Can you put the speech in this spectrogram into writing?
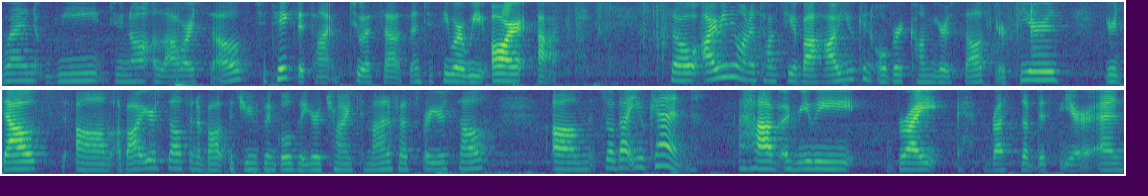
when we do not allow ourselves to take the time to assess and to see where we are at. So, I really want to talk to you about how you can overcome yourself, your fears, your doubts um, about yourself, and about the dreams and goals that you're trying to manifest for yourself um, so that you can have a really bright rest of this year. And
